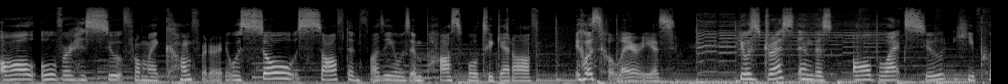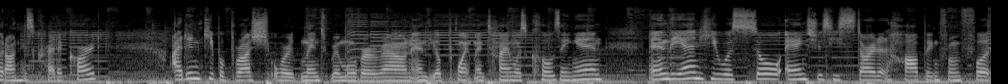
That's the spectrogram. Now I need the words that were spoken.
all over his suit from my comforter. It was so soft and fuzzy, it was impossible to get off. It was hilarious. He was dressed in this all black suit he put on his credit card. I didn't keep a brush or lint remover around, and the appointment time was closing in. And in the end, he was so anxious he started hopping from foot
